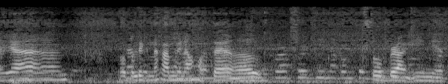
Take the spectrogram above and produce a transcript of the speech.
Ayan. Pabalik na kami ng hotel. Sobrang init.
